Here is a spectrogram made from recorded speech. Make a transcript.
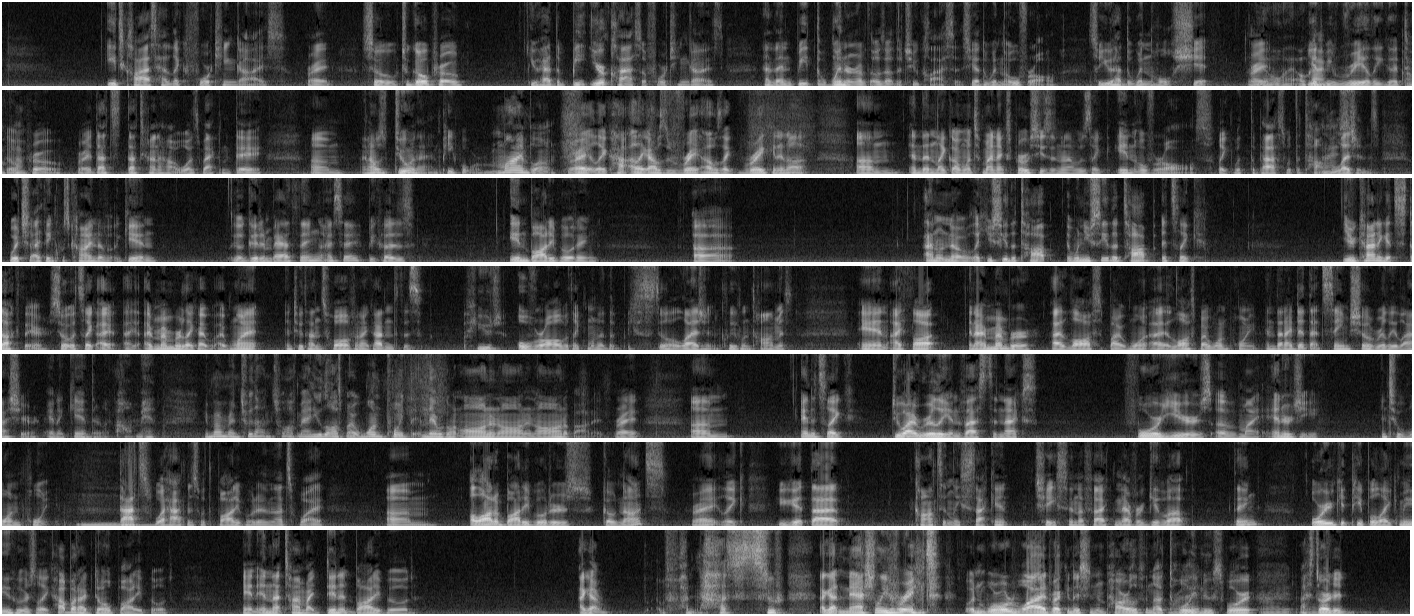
each class had like 14 guys, right? So to go pro, you had to beat your class of 14 guys and then beat the winner of those other two classes. You had to win the overall. So you had to win the whole shit, right? No way, You had to be really good to go pro, right? That's that's kind of how it was back in the day. Um, and I was doing that, and people were mind blown, right? Like, how, like I was, ra- I was like raking it up. Um, and then like I went to my next pro season, and I was like in overalls, like with the best, with the top Nice. legends, which I think was kind of again a good and bad thing. I say because in bodybuilding, uh, I don't know, like you see the top. When you see the top, it's like you kind of get stuck there. So it's like I, I, I remember like I, I went in 2012 and I got into this huge overall with like one of the he's still a legend, Cleveland Thomas, and I thought and I remember I lost by one I lost by one point, and then I did that same show really last year, and again they're like, oh man, you remember in 2012, man, you lost by one point, and they were going on and on and on about it, right? Um, and it's like, do I really invest the next four years of my energy into one point? Mm. that's what happens with bodybuilding and that's why um, a lot of bodybuilders go nuts right like you get that constantly second chasing effect never give up thing or you get people like me who is like how about i don't bodybuild and in that time i didn't bodybuild i got i got nationally ranked in worldwide recognition in powerlifting a totally Right. new sport Right. I right. started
